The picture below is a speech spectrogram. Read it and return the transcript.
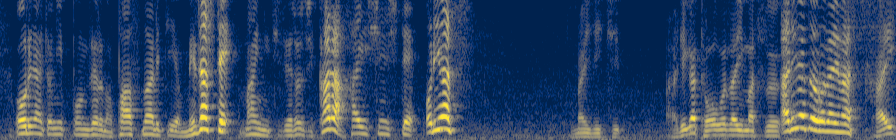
「オールナイト日本ゼロのパーソナリティを目指して毎日ゼロ時から配信しております。毎日ありがとうございます。ありがとうございます。はい。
